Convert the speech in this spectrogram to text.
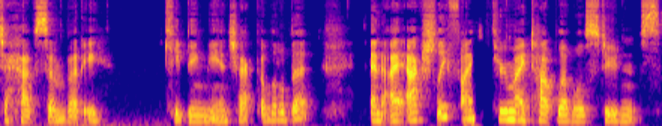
to have somebody keeping me in check a little bit. And I actually find through my top level students.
